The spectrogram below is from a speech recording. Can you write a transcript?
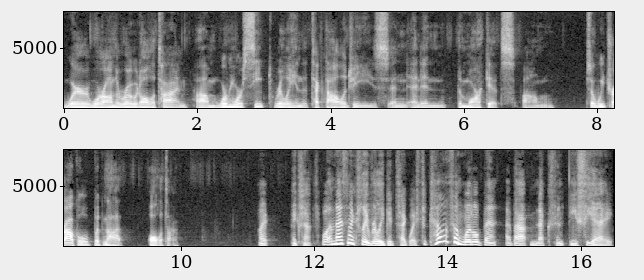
where we're on the road all the time. Um, we're more seeped really in the technologies and, and in the markets. Um, so we travel, but not all the time. Right. Makes sense. Well, and that's actually a really good segue. So tell us a little bit about Nexant ECA,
